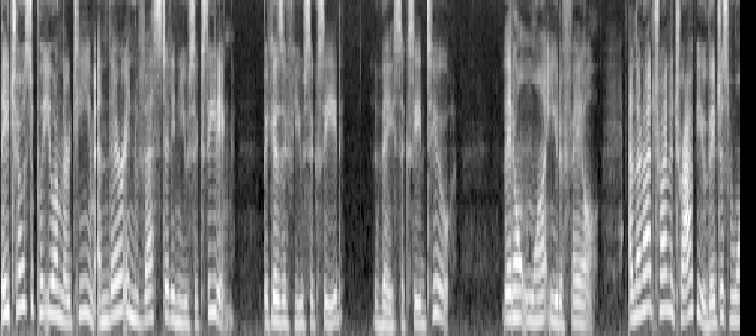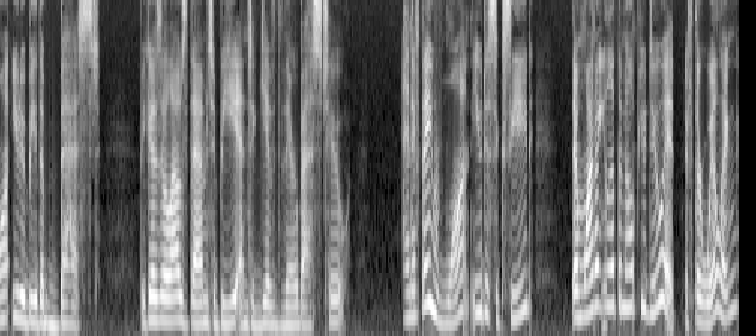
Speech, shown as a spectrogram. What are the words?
They chose to put you on their team and they're invested in you succeeding. Because if you succeed, they succeed too. They don't want you to fail. And they're not trying to trap you, they just want you to be the best. Because it allows them to be and to give their best too. And if they want you to succeed, then why don't you let them help you do it if they're willing?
